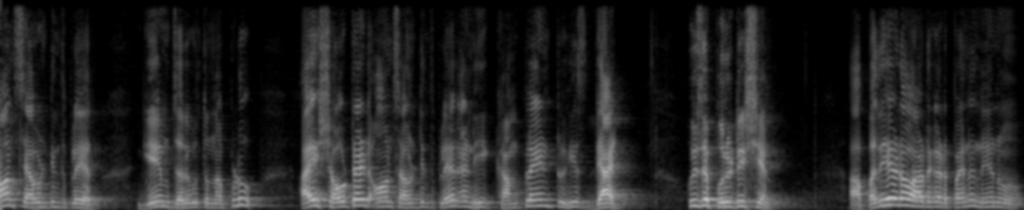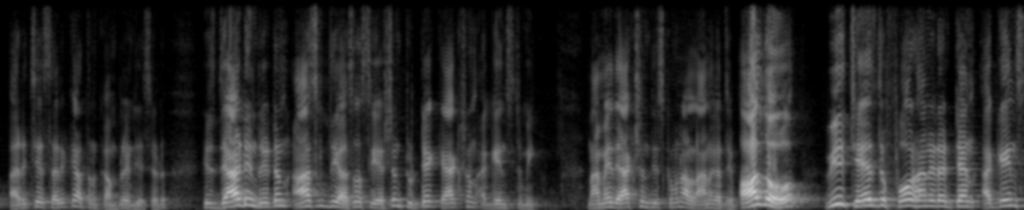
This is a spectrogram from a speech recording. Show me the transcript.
on seventeenth player game జరుగుతున్నప్పుడు I shouted on seventeenth player and he complaint to his dad who is a politician ఆ పదిహేడవ ఆటగాడి పైన నేను అరిచేసరికి అతను కంప్లైంట్ చేశాడు. His dad in return ask the association to take action against me నా మీద యాక్షన్ తీసుకోమని వాళ్ళ నాన్నగారు చెప్పారు. Although we chased four hundred and ten against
